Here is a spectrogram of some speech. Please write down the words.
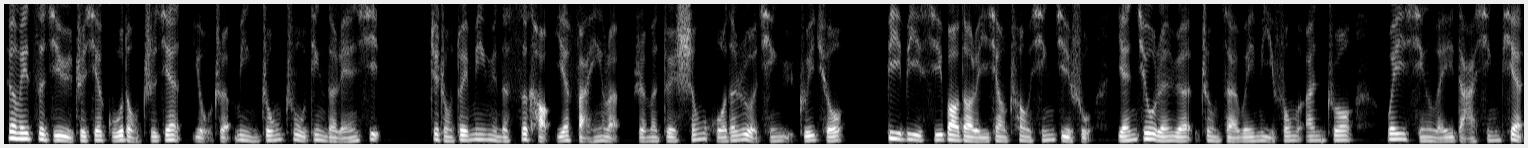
认为自己与这些古董之间有着命中注定的联系。这种对命运的思考，也反映了人们对生活的热情与追求。BBC 报道了一项创新技术，研究人员正在为蜜蜂安装微型雷达芯片，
